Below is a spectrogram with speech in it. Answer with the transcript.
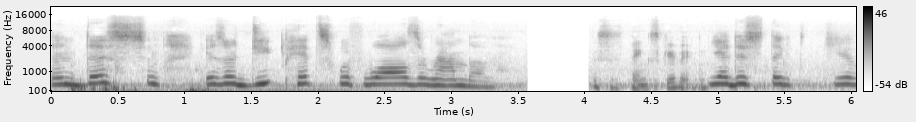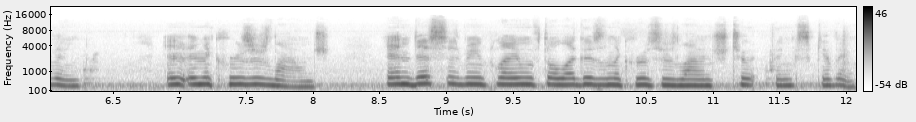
And this is our deep pits with walls around them. This is Thanksgiving. Yeah, this is Thanksgiving. In, in the cruiser's lounge. And this is me playing with the Legos in the cruiser's lounge too at Thanksgiving.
